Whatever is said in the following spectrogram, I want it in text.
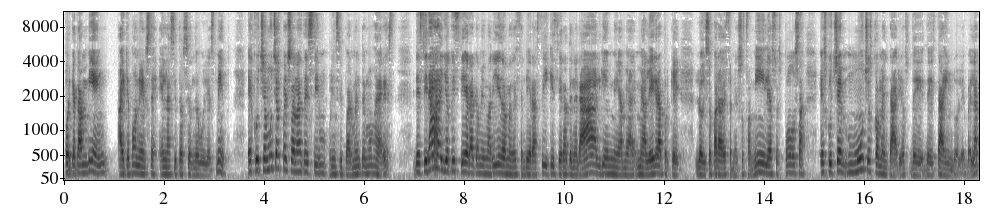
Porque también hay que ponerse en la situación de Will Smith. Escuché muchas personas decir, principalmente mujeres, decir, ay, yo quisiera que mi marido me defendiera así, quisiera tener a alguien, me, me, alegra porque lo hizo para defender su familia, su esposa. Escuché muchos comentarios de, de esta índole, ¿verdad?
